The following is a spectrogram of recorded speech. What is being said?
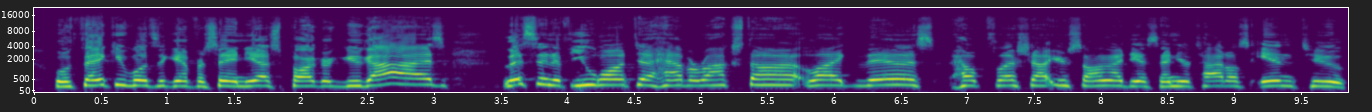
well, thank you once again for saying yes, Parker. You guys, listen, if you want to have a rock star like this, help flesh out your song ideas, send your titles into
